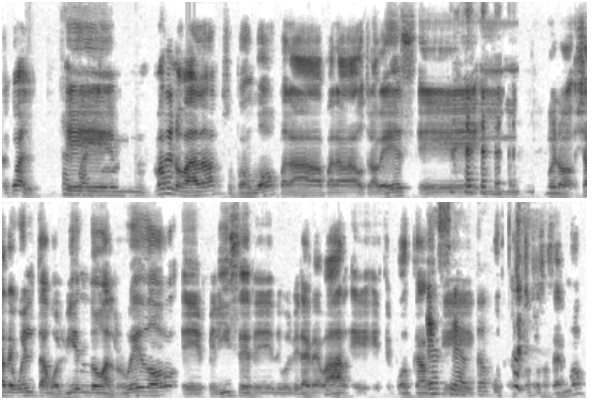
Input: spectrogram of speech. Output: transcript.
Tal cual. Em, más renovada, supongo, para, para otra vez. Eh, y bueno, ya de vuelta volviendo al ruedo, eh, felices de, volver a grabar eh, este podcast. Es cierto. gusta a nosotros hacerlo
